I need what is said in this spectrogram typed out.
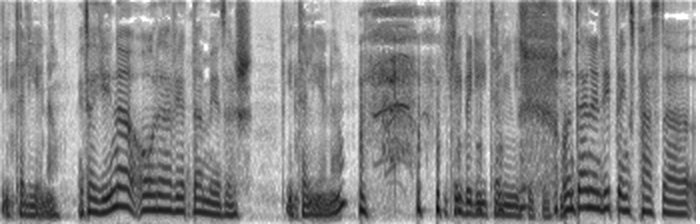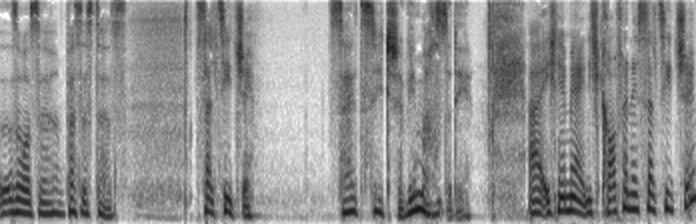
Italiener. Italiener oder vietnamesisch? Italiener. Ich liebe die italienische Küche. Und deine Lieblingspasta-Soße, was ist das? Salsicce. Salsicce, wie machst du die? Äh, ich nehme ich kaufe eine Salsicce,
